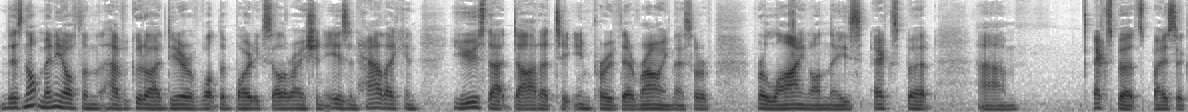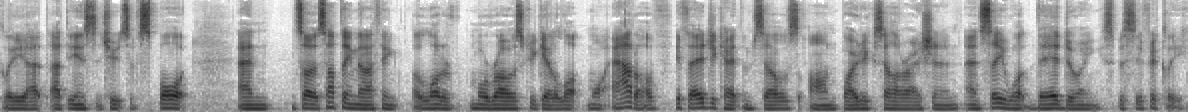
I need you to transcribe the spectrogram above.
there's not many of them that have a good idea of what the boat acceleration is and how they can use that data to improve their rowing. They're sort of relying on these expert um, experts basically at, at the institutes of sport. And so it's something that I think a lot of more rowers could get a lot more out of if they educate themselves on boat acceleration and, see what they're doing specifically.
